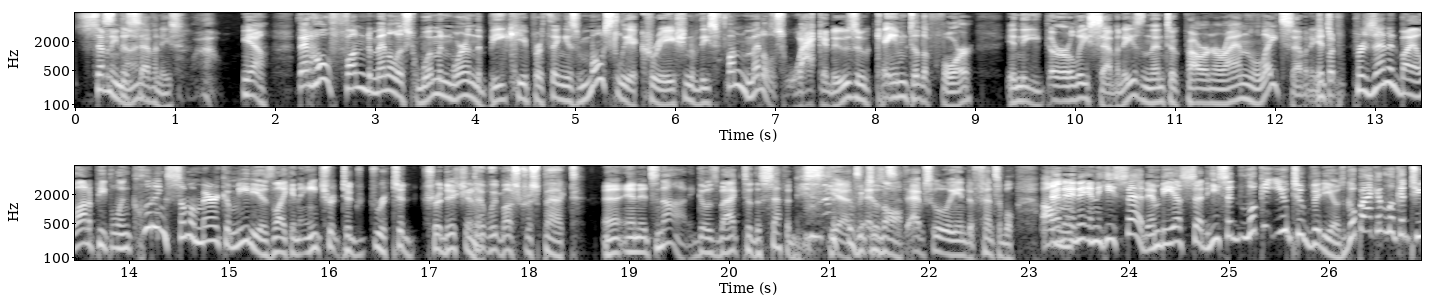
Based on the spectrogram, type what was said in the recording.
79. The 70s. Wow. Yeah. That whole fundamentalist women wearing the beekeeper thing is mostly a creation of these fundamentalist wackadoos who came to the fore in the early 70s and then took power in Iran in the late 70s. It's presented by a lot of people, including some American media, as like an ancient t- t- tradition that we must respect. Uh, and it's not. It goes back to the 70s, Yeah, which is all. absolutely indefensible. Um, and, and and he said, MBS said, he said, look at YouTube videos. Go back and look at two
